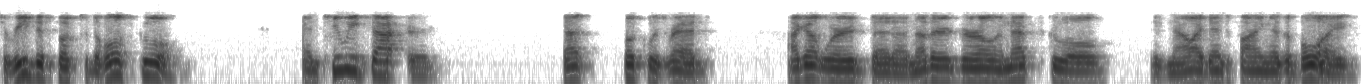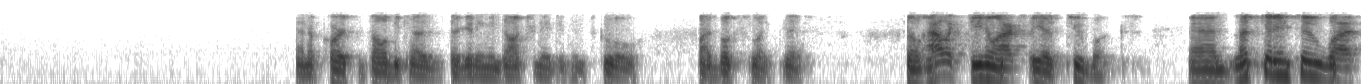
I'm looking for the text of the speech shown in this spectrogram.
to read this book to the whole school. And two weeks after that book was read, I got word that another girl in that school is now identifying as a boy. And of course, it's all because they're getting indoctrinated in school by books like this. So Alex Gino actually has two books. And let's get into what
